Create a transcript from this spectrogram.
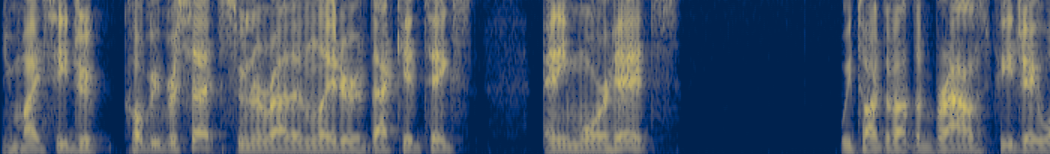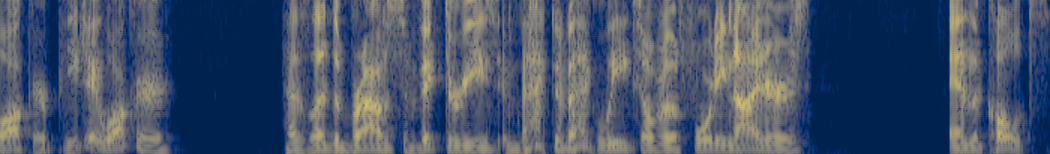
You might see Jacoby Brissett sooner rather than later if that kid takes any more hits. We talked about the Browns, PJ Walker. PJ Walker has led the Browns to victories in back to back weeks over the 49ers and the Colts.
